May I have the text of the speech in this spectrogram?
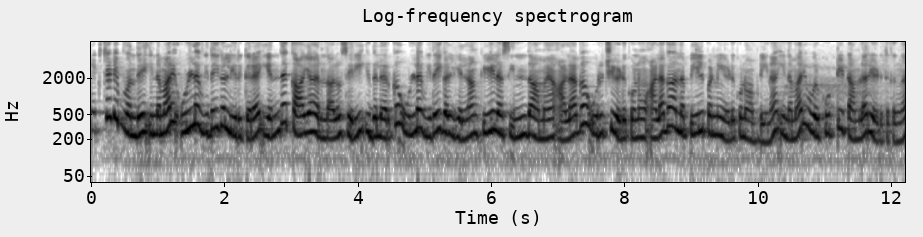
நெக்ஸ்ட் டிப் வந்து இந்த மாதிரி உள்ள விதைகள் இருக்கிற எந்த காயாக இருந்தாலும் சரி இதில் இருக்க உள்ள விதைகள் எல்லாம் கீழே சிந்தாமல் அழகாக உரிச்சு எடுக்கணும் அழகாக அந்த பீல் பண்ணி எடுக்கணும் அப்படின்னா இந்த மாதிரி ஒரு குட்டி டம்ளர் எடுத்துக்கோங்க.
